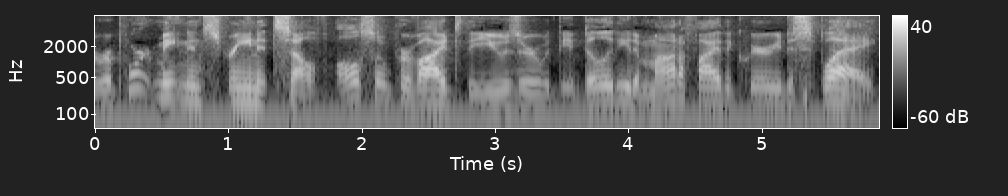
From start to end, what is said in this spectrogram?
The report maintenance screen itself also provides the user with the ability to modify the query display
